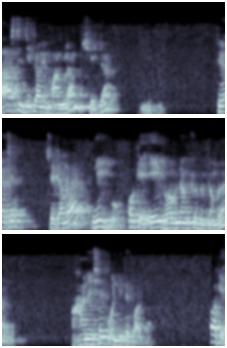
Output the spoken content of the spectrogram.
লাস্ট যেটা আমি ভাঙলাম সেইটা লিখব, ঠিক আছে? সেটা আমরা লিখব। ওকে, এই ভগ্নাংশ দুটো আমরা হানেসে করে নিতে পারব। ওকে,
